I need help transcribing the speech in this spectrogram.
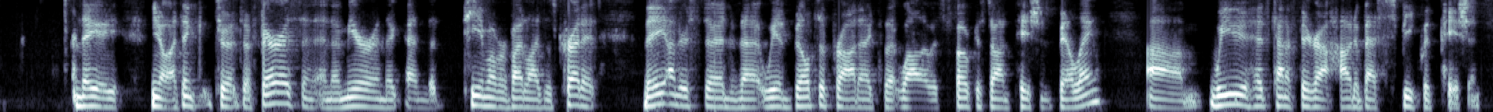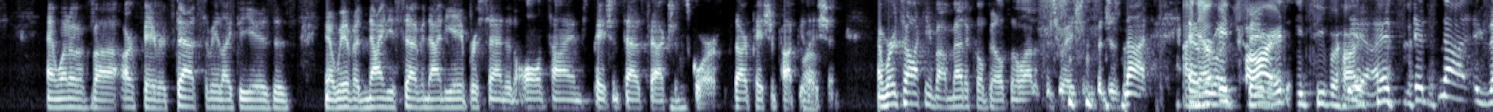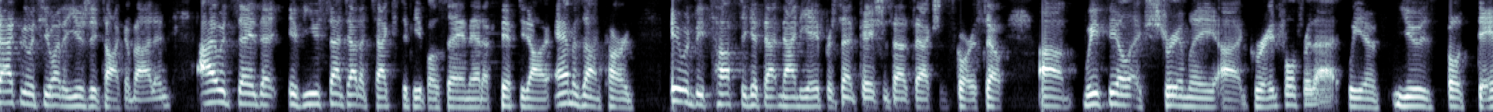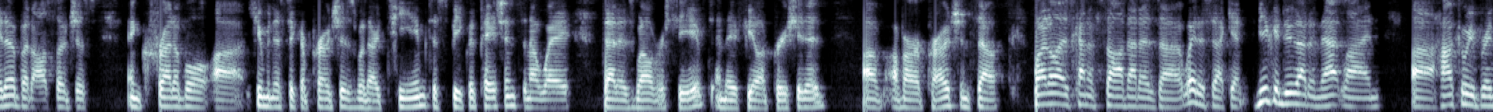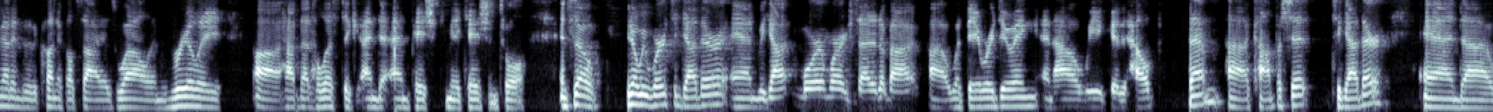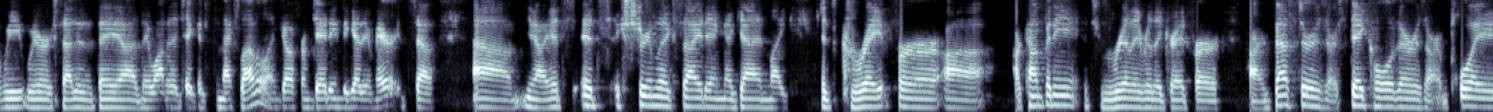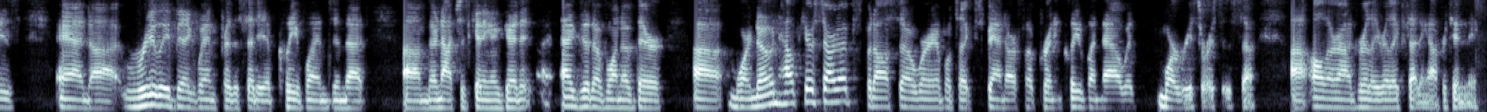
And they, you know, I think to, to Ferris and, and Amir and the and the team over Vytalize's credit, they understood that we had built a product that while it was focused on patient billing, um, we had kind of figured out how to best speak with patients. And one of uh, our favorite stats that we like to use is, you know, we have a 97, 98% at all times patient satisfaction mm-hmm. score with our patient population. Wow. And we're talking about medical bills in a lot of situations, which is not. I know it's favorite. hard. It's super hard. Yeah, it's it's not exactly what you want to usually talk about. And I would say that if you sent out a text to people saying they had a fifty dollar Amazon card, it would be tough to get that 98% patient satisfaction score. So um, we feel extremely uh, grateful for that. We have used both data, but also just incredible uh, humanistic approaches with our team to speak with patients in a way that is well received and they feel appreciated. Of, of our approach. And so Vytalize kind of saw that as a, wait a second, if you can do that in that line, uh, how can we bring that into the clinical side as well and really uh, have that holistic end-to-end patient communication tool. And so you know, we worked together and we got more and more excited about uh, what they were doing and how we could help them uh, accomplish it together. And uh, we, we were excited that they uh, they wanted to take it to the next level and go from dating to getting married. So, um, you know, it's it's extremely exciting. Again, like it's great for uh, our company. It's really really great for our investors, our stakeholders, our employees, and uh, really big win for the city of Cleveland in that um, they're not just getting a good exit of one of their uh, more known healthcare startups, but also we're able to expand our footprint in Cleveland now with more resources. So, uh, all around, really, really exciting opportunity.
